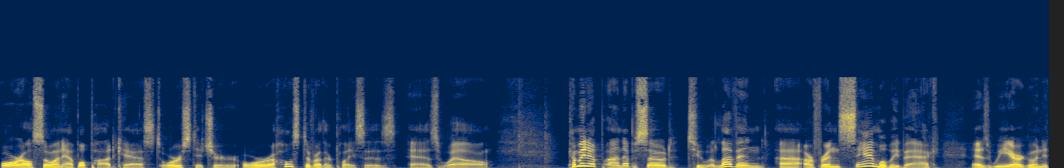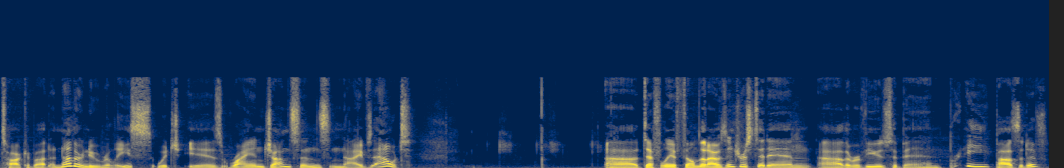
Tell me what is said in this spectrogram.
or also on Apple Podcast or Stitcher or a host of other places as well. Coming up on episode 211, uh, our friend Sam will be back as we are going to talk about another new release, which is Rian Johnson's Knives Out. Uh, definitely a film that I was interested in. Uh, the reviews have been pretty positive.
